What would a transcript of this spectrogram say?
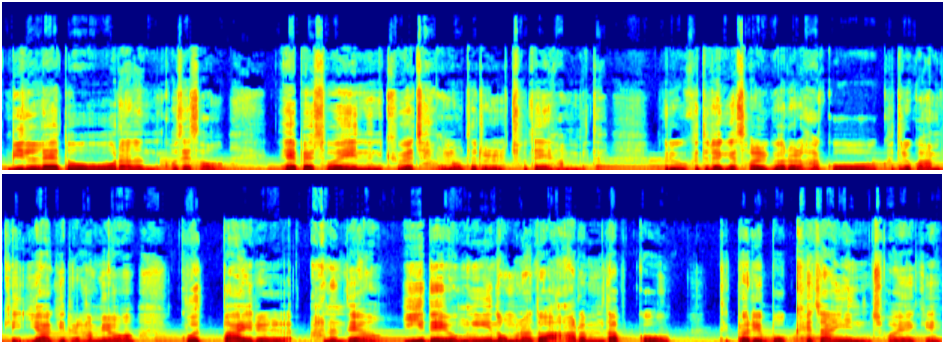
밀레도라는 곳에서 에베소에 있는 교회 장로들을 초대합니다. 그리고 그들에게 설교를 하고 그들과 함께 이야기를 하며 굿바이를 하는데요. 이 내용이 너무나도 아름답고 특별히 목회자인 저에게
